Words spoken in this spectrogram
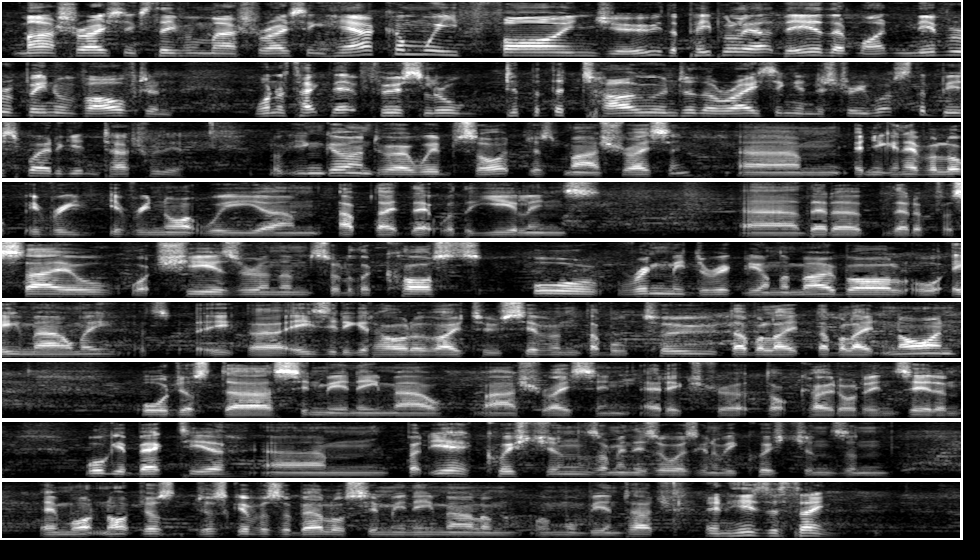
Marsh Racing, Stephen Marsh Racing. How can we find you, the people out there that might never have been involved and want to take that first little dip of the toe into the racing industry, what's the best way to get in touch with you? Look, you can go onto our website, just Marsh Racing, um, and you can have a look. Every every night we um, update that with the yearlings uh, that are that are for sale, what shares are in them, sort of the costs, or ring me directly on the mobile or email me. It's e- uh, easy to get hold of 027 22 8889 or just uh, send me an email, marshracing at xtra.co.nz. And we'll get back to you. Um, but yeah, questions. I mean, there's always going to be questions and and whatnot. Just just give us a bell or send me an email, and, and we'll be in touch. And here's the thing:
